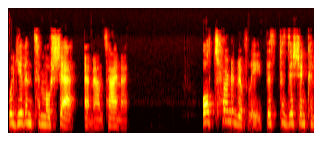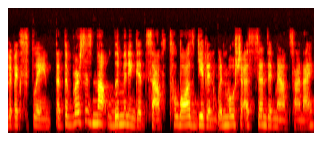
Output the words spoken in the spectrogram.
were given to Moshe at Mount Sinai. Alternatively, this position could have explained that the verse is not limiting itself to laws given when Moshe ascended Mount Sinai,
